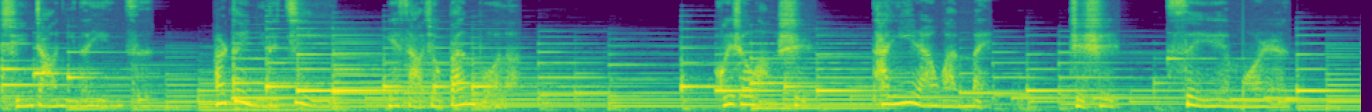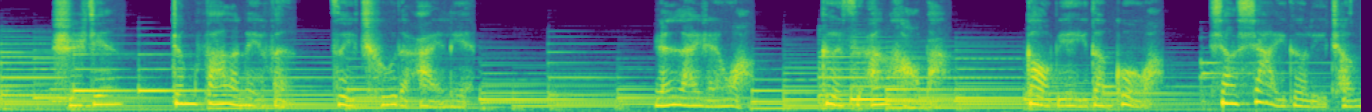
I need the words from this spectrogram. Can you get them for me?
寻找你的影回首往事，它依然完美，只是岁月磨人。时间蒸发了那份最初的爱恋。人来人往，各自安好吧。告别一段过往，向下一个旅程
